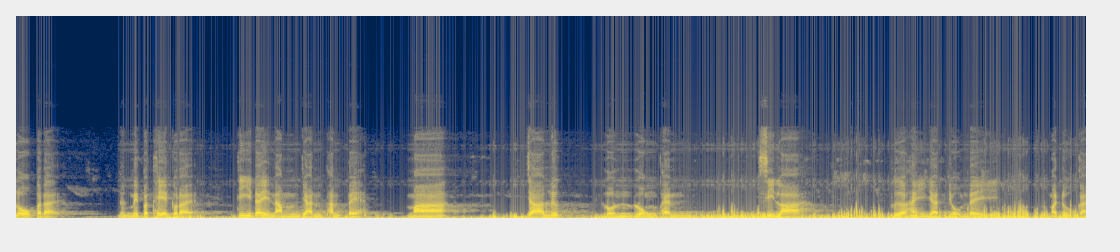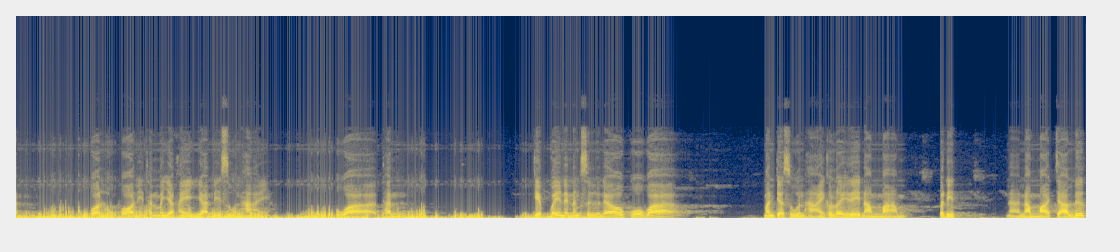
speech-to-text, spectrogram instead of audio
โลกก็ได้หนึ่งในประเทศก็ได้ ที่ได้นำยันพันแปดมาจารึกลนลงแผ่นศิลา เพื่อให้ญาติโยมได้มาดูกัน เพราะว่าหลวงพ่อนี้ท่านไม่อยากให้ยันนี้สูญหาย เพราะว่าท่านเก็บไว้ในหนังสือแล้วกลัวว่ามันจะสูญหายก็เลยได้นำมาประดิษฐ์นะนำมาจารึก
